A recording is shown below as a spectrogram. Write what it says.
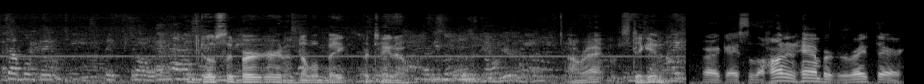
a double baked baked potato. Ghostly burger and a double baked potato. All right, let's dig in. All right, guys. So the haunted hamburger right there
